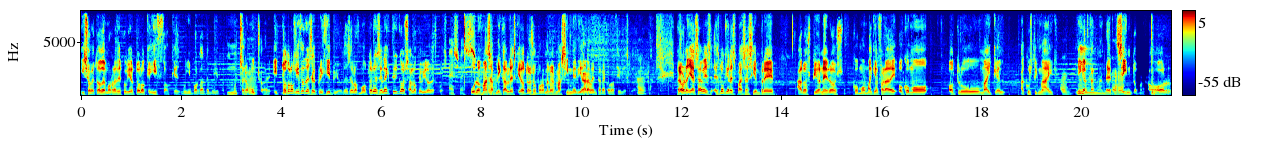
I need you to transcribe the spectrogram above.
y sobre todo hemos redescubierto lo que hizo, que es muy importante, muy importante. Mucho. Pero mucho, ¿eh? Y todo lo que hizo desde el principio, desde los motores eléctricos a lo que vino después. Eso es. Unos más Mm. aplicables que otros o por lo menos más inmediatamente reconocibles que otros. Pero bueno, ya sabes, es lo que les pasa siempre a los pioneros, como Michael Faraday o como otro Michael, Acoustic Mike, Miguel Mm. Fernández. Cinto, por favor.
